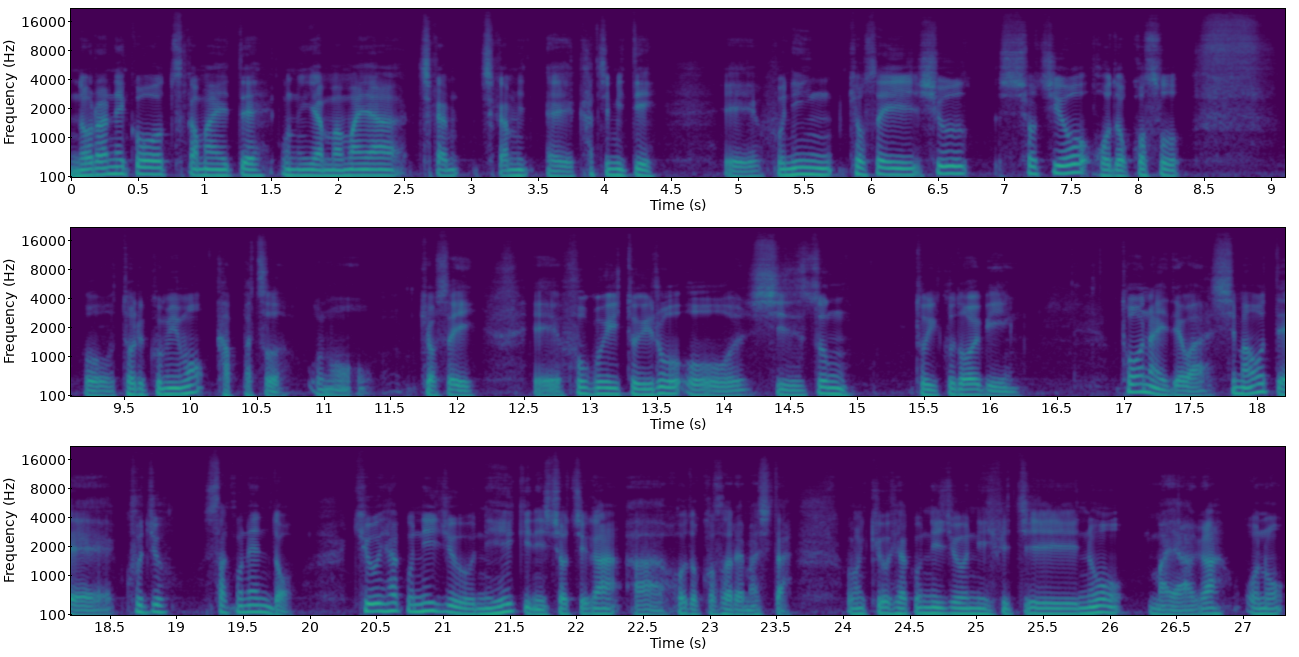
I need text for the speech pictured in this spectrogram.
野良猫を捕まえてうぬ山間や近近み、え、勝ち見て、えー、不妊去勢処置を施す取り組みも活発。この去勢、えー、不具合といる手術といくどいびん島内では島うて九十昨年度922匹に処置が施されました。この922匹のマヤがオノ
